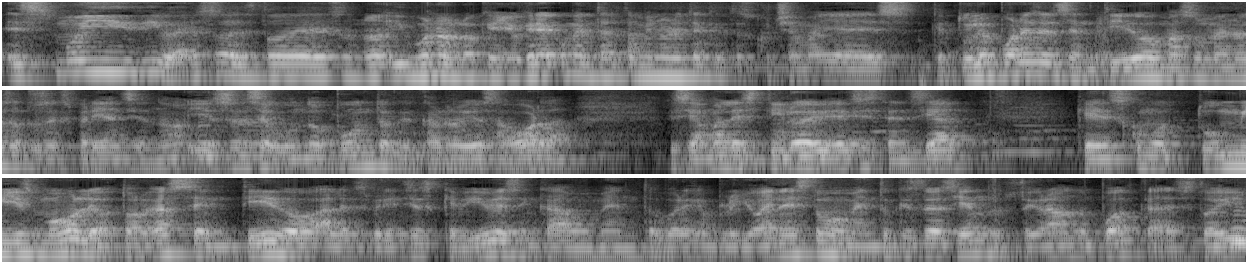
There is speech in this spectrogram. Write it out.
es muy diverso esto de eso, ¿no? Y bueno, lo que yo quería comentar también ahorita que te escuché, Maya, es que tú le pones el sentido más o menos a tus experiencias, ¿no? Y ese es el segundo punto que Carl Rogers aborda, que se llama el estilo de vida existencial, que es como tú mismo le otorgas sentido a las experiencias que vives en cada momento. Por ejemplo, yo en este momento, ¿qué estoy haciendo? Estoy grabando un podcast, estoy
